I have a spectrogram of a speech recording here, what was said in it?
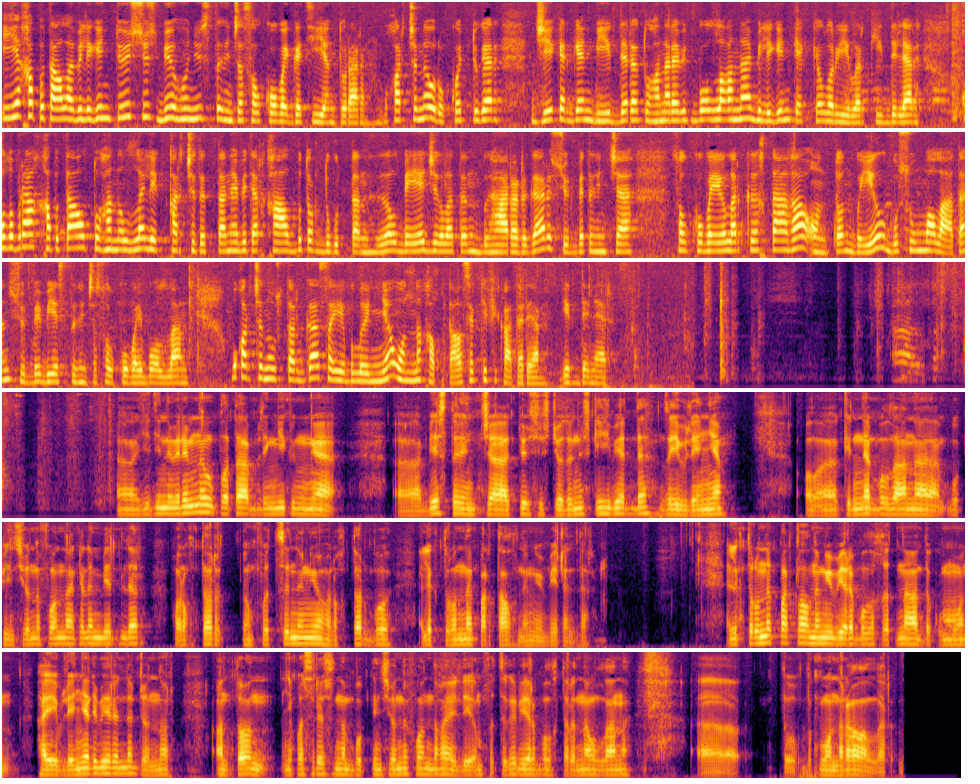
Ие қапытала білеген 400 тыгынча салковайга тиен турар. Бұқарчыны ұрықкөт түгер жек әрген бейірдері туғанар әбік боллағына білеген кәкке олар елір кейділер. Қолыбырақ қапытал туғанылла лек қарчытыттан әбетер қалбы тұрдығыттан ғыл бәе жылатын бұхарырғар сүрбе тыгынча салковайылар кықтаға онтон бұйыл бұ суммалатан сүрбе бес тыгынча салковай болла. Бұқарчыны ұстарға сайыбылыне онна қапытал сертификатары ерденер. Единовременная уплата білінгі күнге 5 тыгынча 400 үскей берді заявление. Кеннер буллана бу пенсионный фонда кәлем бердилер. Хорохтар МФЦ нөңе, хорохтар бу электронный портал нөңе берилдер. Электронный портал нөңе бере булакытна документ заявление берилдер жоннор. Антон непосредственно бу пенсионный фондага или МФЦга бере булактарына улана документтар алалар.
